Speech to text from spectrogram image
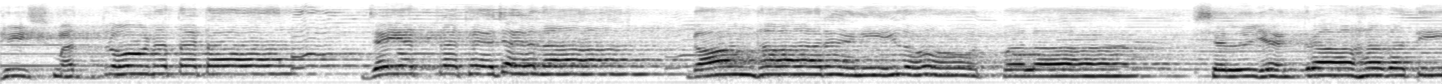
भीष्मद्रोणतटा जयत्रथजला गान्धारनीलोत्पला शल्यग्राहवती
